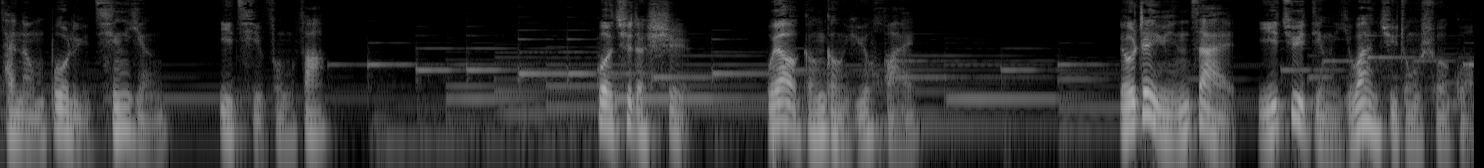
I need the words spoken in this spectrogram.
才能步履轻盈，意气风发。过去的事。不要耿耿于怀。刘震云在《一句顶一万句》中说过：“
